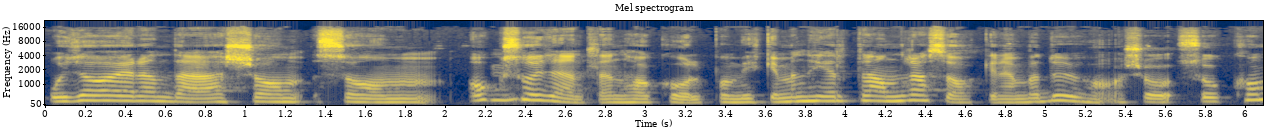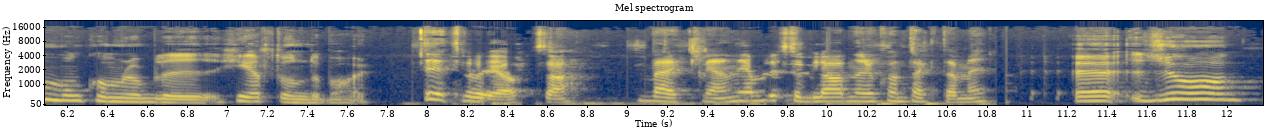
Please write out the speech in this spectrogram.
och jag är den där som, som också mm. egentligen har koll på mycket, men helt andra saker än vad du har. Så, så kombon kommer att bli helt underbar. Det tror jag också. Verkligen. Jag blir så glad när du kontaktar mig. Eh, jag,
